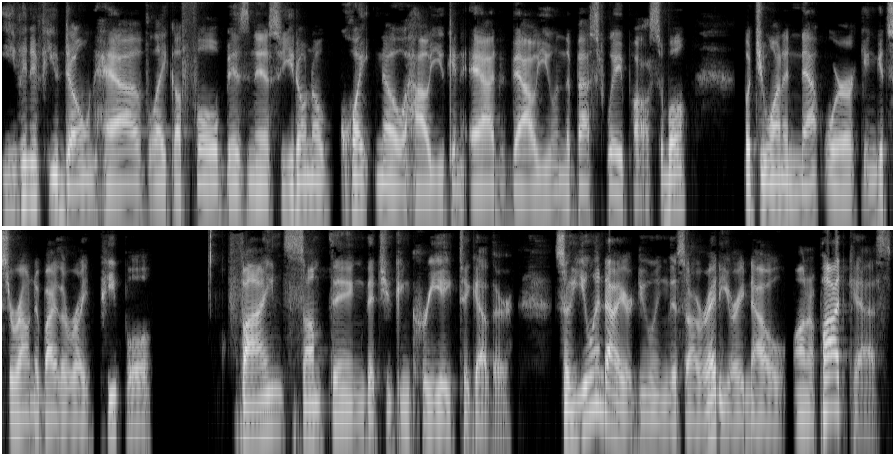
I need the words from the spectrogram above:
even if you don't have like a full business, you don't know quite know how you can add value in the best way possible, but you want to network and get surrounded by the right people, find something that you can create together. So you and I are doing this already right now on a podcast.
